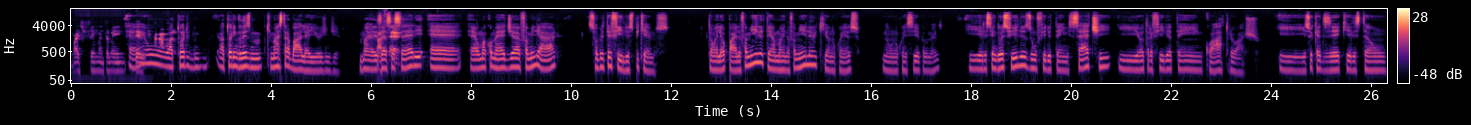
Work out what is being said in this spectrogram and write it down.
Martin Freeman também. É, teve... o ator, ator inglês que mais trabalha aí hoje em dia. Mas tá essa série é, é uma comédia familiar sobre ter filhos pequenos. Então ele é o pai da família, tem a mãe da família, que eu não conheço, não, não conhecia pelo menos. E eles têm dois filhos, um filho tem sete e outra filha tem quatro, eu acho. E isso quer dizer que eles estão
